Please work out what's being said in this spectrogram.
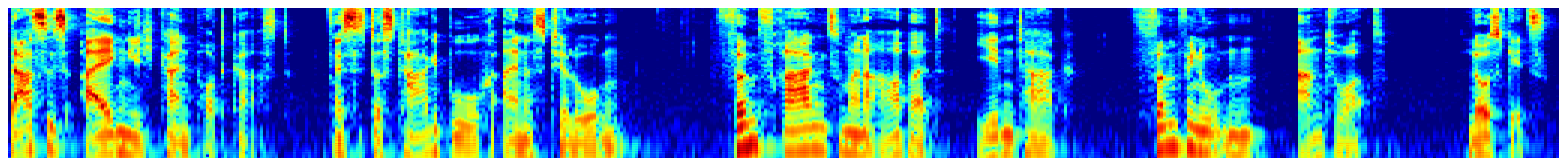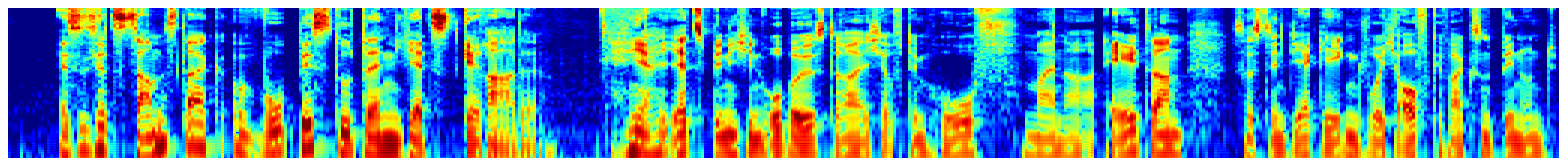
Das ist eigentlich kein Podcast. Es ist das Tagebuch eines Theologen. Fünf Fragen zu meiner Arbeit, jeden Tag. Fünf Minuten Antwort. Los geht's. Es ist jetzt Samstag. Wo bist du denn jetzt gerade? Ja, jetzt bin ich in Oberösterreich auf dem Hof meiner Eltern, das heißt in der Gegend, wo ich aufgewachsen bin und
